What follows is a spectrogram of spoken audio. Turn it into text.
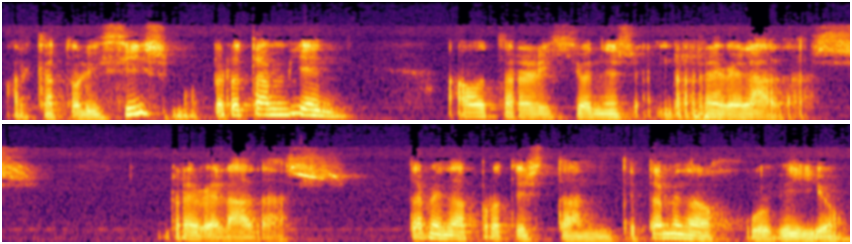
al catolicismo, pero también a otras religiones reveladas, reveladas, también al protestante, también al judío,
